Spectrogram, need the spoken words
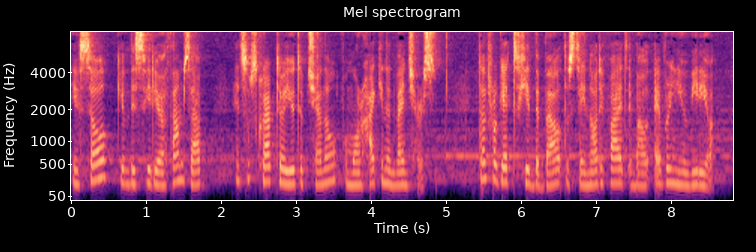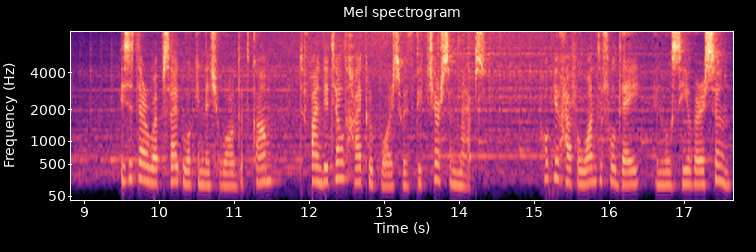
If so, give this video a thumbs up and subscribe to our YouTube channel for more hiking adventures. Don't forget to hit the bell to stay notified about every new video. Visit our website walkingnatureworld.com to find detailed hike reports with pictures and maps. Hope you have a wonderful day and we'll see you very soon.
